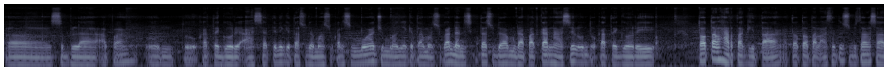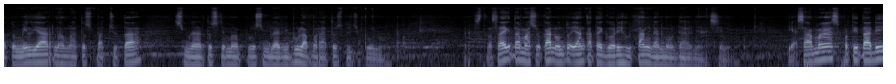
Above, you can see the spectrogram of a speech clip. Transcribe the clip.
Uh, sebelah apa untuk kategori aset ini kita sudah masukkan semua jumlahnya kita masukkan dan kita sudah mendapatkan hasil untuk kategori total harta kita atau total aset itu sebesar 1 miliar 604 juta 959.870 nah, setelah saya kita masukkan untuk yang kategori hutang dan modalnya sini. Ya sama seperti tadi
